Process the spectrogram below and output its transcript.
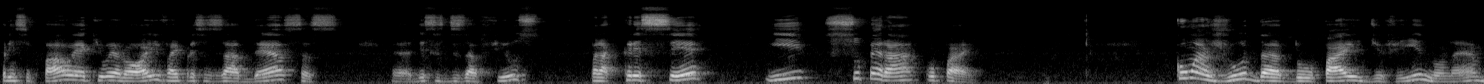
principal é que o herói vai precisar dessas, desses desafios para crescer e superar o pai com a ajuda do Pai Divino, né,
